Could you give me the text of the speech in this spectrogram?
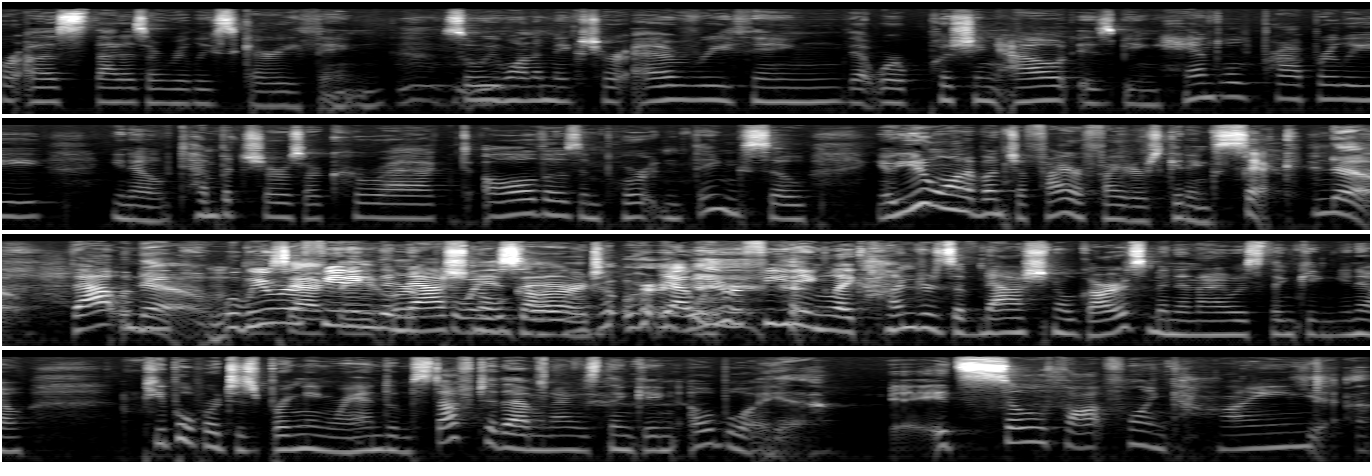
for us, that is a really scary thing. So we mm-hmm. want to make sure everything that we're pushing out is being handled properly. You know, temperatures are correct, all those important things. So, you know, you don't want a bunch of firefighters getting sick. No. That would No, be well, we exactly, were feeding the or National Guard. or- Yeah, we were feeding like hundreds of National Guardsmen, and I was thinking, you know, people were just bringing random stuff to them, and I was thinking, oh boy, Yeah. it's so thoughtful and kind. Yeah.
